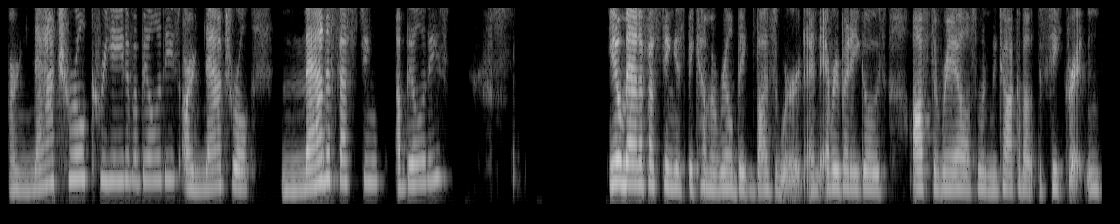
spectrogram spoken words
our natural creative abilities, our natural manifesting abilities. You know, manifesting has become a real big buzzword and everybody goes off the rails when we talk about the secret. And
